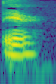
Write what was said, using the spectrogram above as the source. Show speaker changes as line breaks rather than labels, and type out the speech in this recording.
There.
